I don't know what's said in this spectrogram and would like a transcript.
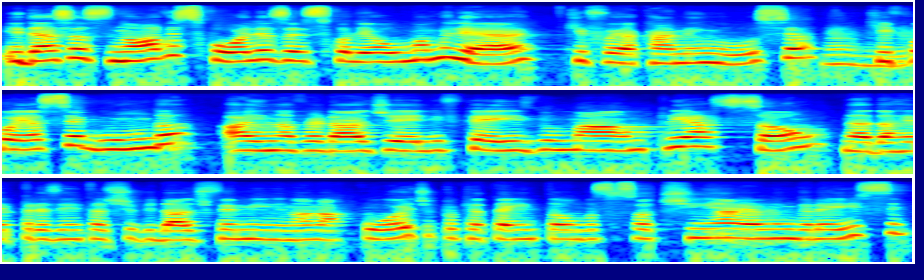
E dessas nove escolhas, ele escolheu uma mulher, que foi a Carmen Lúcia, uhum. que foi a segunda. Aí, na verdade, ele fez uma ampliação né, da representatividade feminina na corte, porque até então você só tinha a Ellen Grace.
